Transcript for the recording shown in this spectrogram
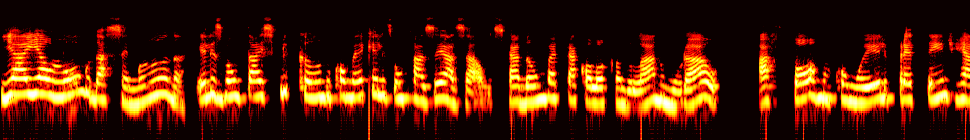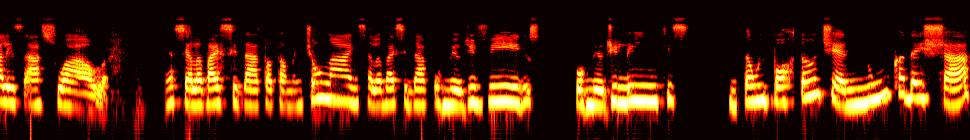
E aí, ao longo da semana, eles vão estar tá explicando como é que eles vão fazer as aulas. Cada um vai estar tá colocando lá no mural a forma como ele pretende realizar a sua aula. Né? Se ela vai se dar totalmente online, se ela vai se dar por meio de vídeos, por meio de links. Então, o importante é nunca deixar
